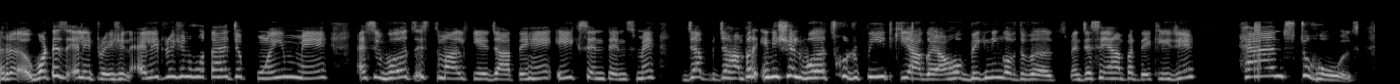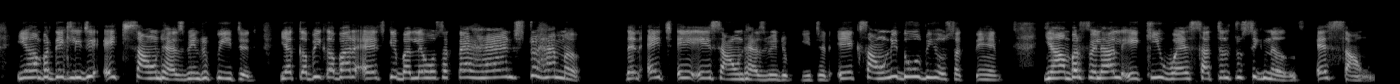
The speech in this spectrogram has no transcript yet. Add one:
what is alliteration alliteration होता है जब पोइम में ऐसे वर्ड्स इस्तेमाल किए जाते हैं एक सेंटेंस में, जब, जहाँ पर इनिशियल वर्ड्स को रिपीट किया गया हो बिगिनिंग ऑफ़ द वर्ड्स में, जैसे यहाँ पर देख लीजिए हैंड्स टू होल्स यहाँ पर देख लीजिए H sound has been repeated या कभी कभार एच के बदले हो सकता है hands to hammer then H A A sound has been repeated एक साउंड ही दो भी हो सकते हैं. यहाँ पर फ़िलहाल एक ही है subtle to signals S sound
